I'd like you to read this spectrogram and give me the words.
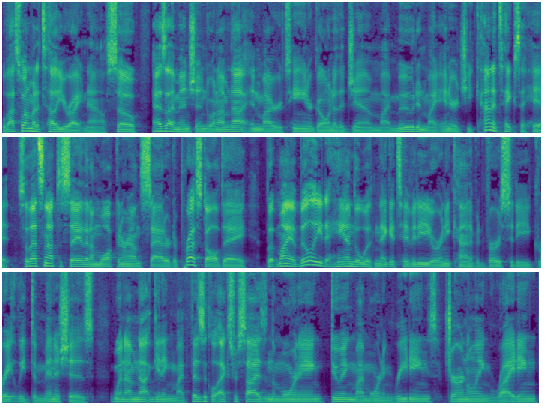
Well, that's what I'm going to tell you right now. So, as I mentioned, when I'm not in my routine or going to the gym, my mood and my energy kind of takes a hit. So, that's not to say that I'm walking around sad or depressed all day, but my ability to handle with negativity or any kind of adversity greatly diminishes when I'm not getting my physical exercise in the morning, doing my morning readings, journaling, writing,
